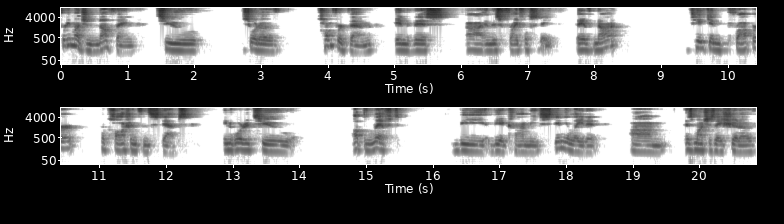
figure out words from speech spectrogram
pretty much nothing to sort of comfort them in this uh, in this frightful state. They have not taken proper precautions and steps in order to uplift the the economy, stimulate it um, as much as they should have,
